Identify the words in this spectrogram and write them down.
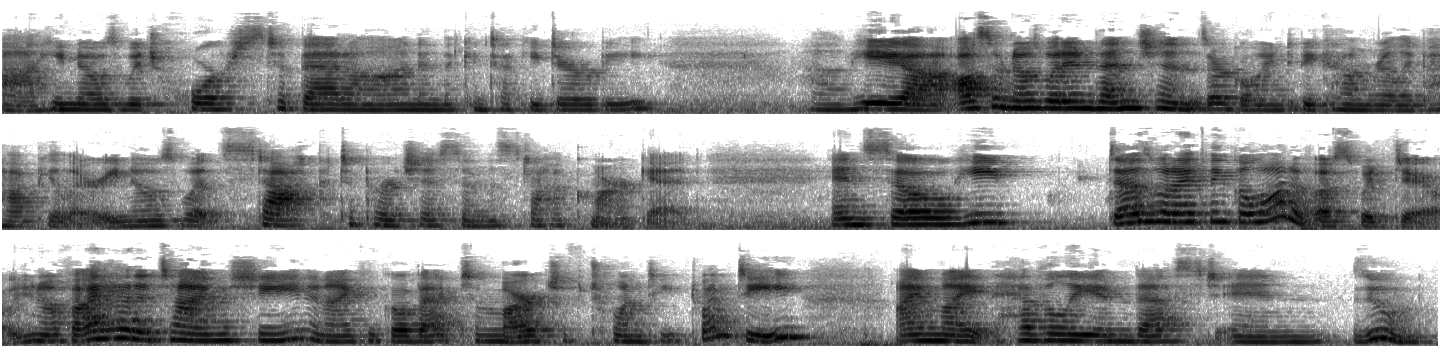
Uh, he knows which horse to bet on in the Kentucky Derby. Um, he uh, also knows what inventions are going to become really popular. He knows what stock to purchase in the stock market. And so he does what I think a lot of us would do. You know, if I had a time machine and I could go back to March of 2020, I might heavily invest in Zoom.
